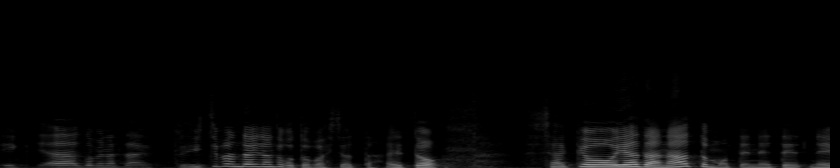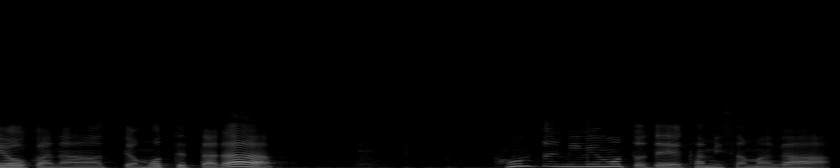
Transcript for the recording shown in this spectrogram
いやごめんなさい。一番大事なとこ飛ばしちゃった。えっと写経嫌だなと思って寝て寝ようかなって思ってたら本当に耳元で神様が、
